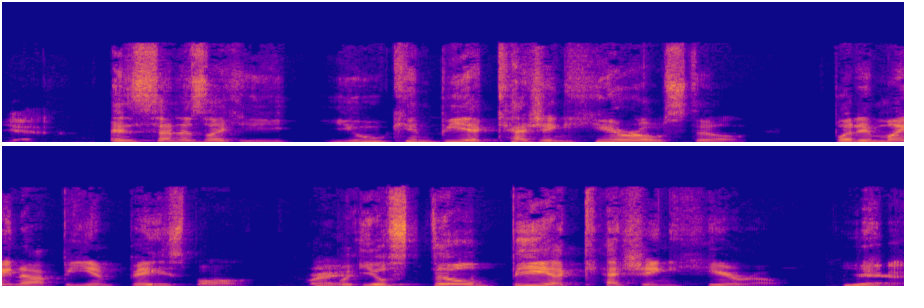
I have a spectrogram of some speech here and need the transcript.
Yeah, And Senna's like, you can be a catching hero still, but it might not be in baseball, right. but you'll still be a catching hero. yeah,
